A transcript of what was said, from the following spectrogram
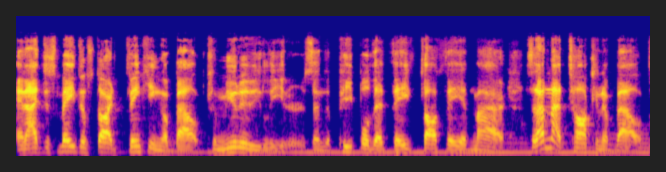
And I just made them start thinking about community leaders and the people that they thought they admired. So I'm not talking about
